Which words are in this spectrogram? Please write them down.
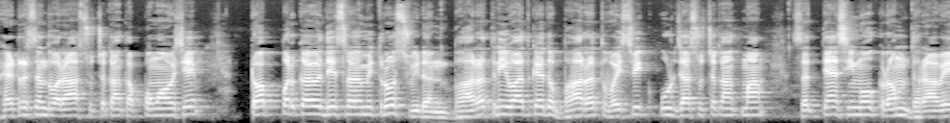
ફેડરેશન દ્વારા સૂચકાંક આપવામાં આવે છે. ટોપ પર કયો દેશ રહ્યો મિત્રો? સ્વીડન. ભારતની વાત કરીએ તો ભારત વૈશ્વિક ઊર્જા સૂચકાંકમાં સત્યાસીમો ક્રમ ધરાવે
